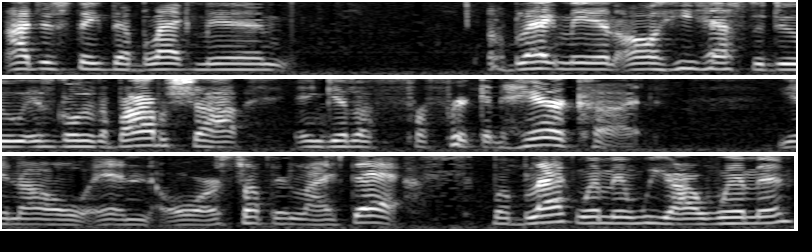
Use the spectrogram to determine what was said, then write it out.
I just think that black men, a black man, all he has to do is go to the barbershop and get a freaking haircut, you know, and or something like that. But black women, we are women.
